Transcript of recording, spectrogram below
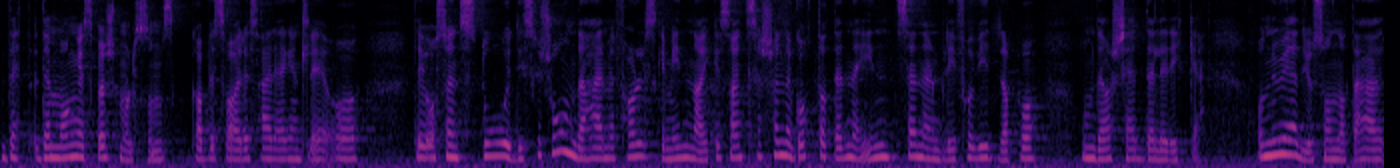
det, det er mange spørsmål som skal besvares her, egentlig. Og det er jo også en stor diskusjon, det her med falske minner. ikke sant? Så jeg skjønner godt at denne innsenderen blir forvirra på om det har skjedd eller ikke. Og nå er det jo sånn at jeg har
